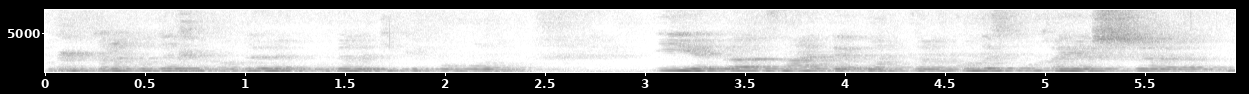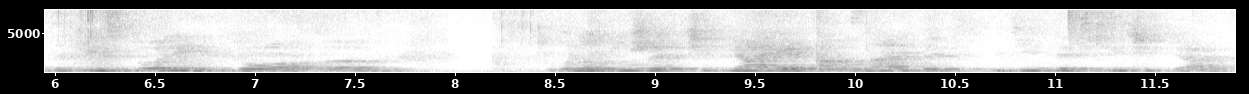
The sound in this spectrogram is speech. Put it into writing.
півтори години, години ходили тільки по воду. І знаєте, от коли слухаєш такі історії, то воно дуже чіпляє, але знаєте, діти всі чіпляють.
